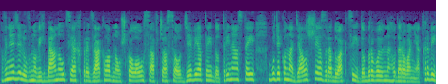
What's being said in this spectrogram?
V nedeľu v Nových Bánovciach pred základnou školou sa v čase od 9. do 13. bude konať ďalšia z radu akcií dobrovoľného darovania krvi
